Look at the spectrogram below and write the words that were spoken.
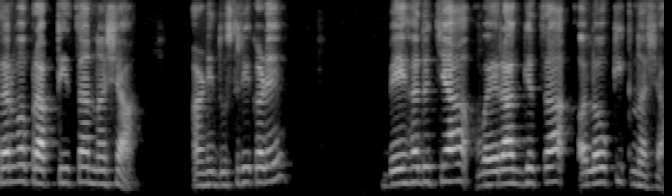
सर्व प्राप्तीचा नशा आणि दुसरीकडे बेहदच्या वैराग्याचा अलौकिक नशा.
